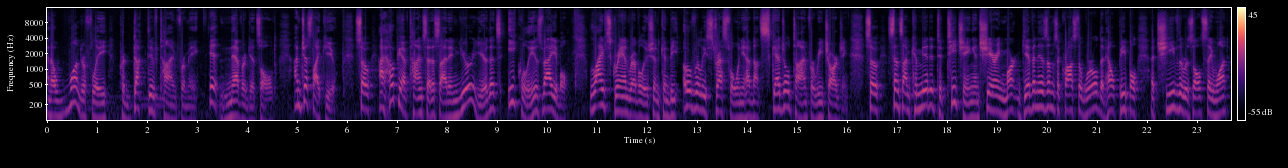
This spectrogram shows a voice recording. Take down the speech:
and a wonderfully productive time for me. It never gets old. I'm just like you. So I hope you have time set aside in your year that's equally as valuable. Life's grand revolution can be overly stressful when you have not scheduled time for recharging. So since I'm committed to teaching and sharing Mark Givenisms across the world that help people achieve the results they want,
